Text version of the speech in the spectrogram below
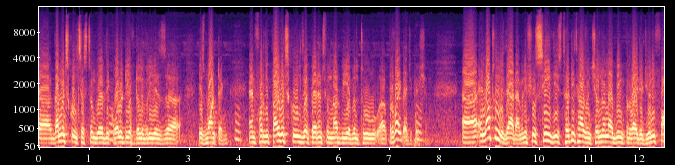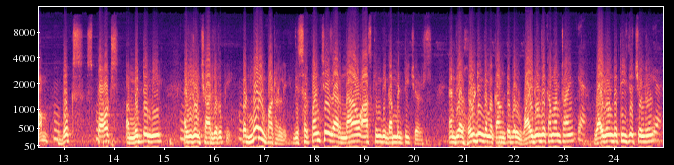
uh, government school system where the quality of delivery is, uh, is wanting, and for the private schools, their parents will not be able to uh, provide education. Uh, and not only that, I mean, if you see these 30,000 children are being provided uniform, books, sports, a midday meal, and we don't charge a rupee. But more importantly, the sarpanches are now asking the government teachers, and they are holding them accountable. Why don't they come on time? Yeah. Why don't they teach their children? Yeah.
